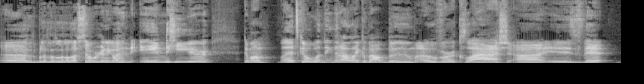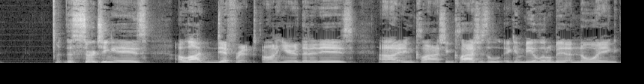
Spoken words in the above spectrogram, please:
uh, blah, blah, blah, so we're gonna go ahead and end here. Come on, let's go. One thing that I like about Boom over Clash uh, is that the searching is a lot different on here than it is uh, in Clash. And Clash, is it can be a little bit annoying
